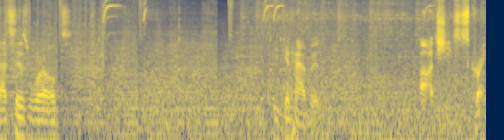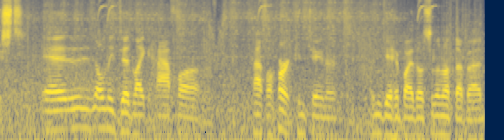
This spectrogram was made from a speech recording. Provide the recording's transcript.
That's his world. He can have it. Ah, Jesus Christ. It only did like half a half a heart container when you get hit by those, so they're not that bad.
